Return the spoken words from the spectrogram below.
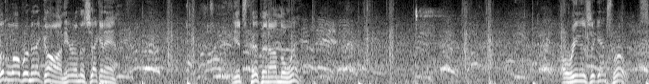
Little over a minute gone here in the second half. It's Pippen on the wing. Arenas against Rose.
